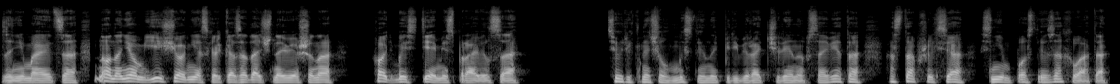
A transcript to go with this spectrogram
занимается, но на нем еще несколько задач навешано. Хоть бы с теми справился». Тюрик начал мысленно перебирать членов совета, оставшихся с ним после захвата,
